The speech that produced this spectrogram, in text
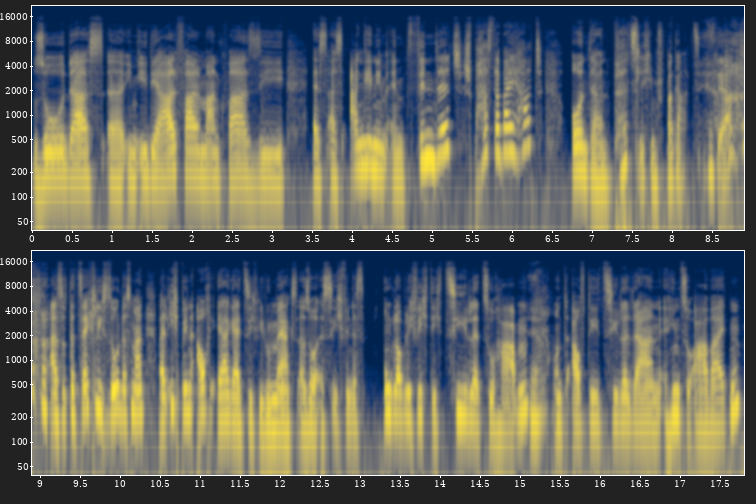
so dass äh, im Idealfall man quasi es als angenehm empfindet, Spaß dabei hat und dann plötzlich im Spagat sitzt. Ja. Also tatsächlich so, dass man, weil ich bin auch ehrgeizig, wie du merkst. Also es, ich finde es unglaublich wichtig, Ziele zu haben ja. und auf die Ziele dann hinzuarbeiten.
